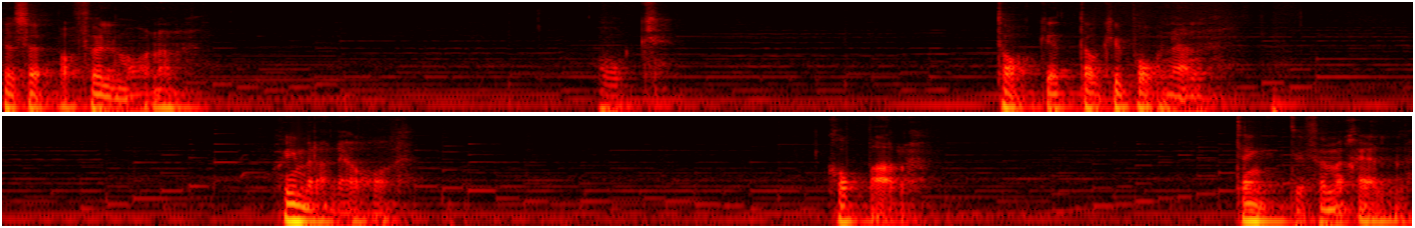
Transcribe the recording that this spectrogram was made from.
lös upp av fullmånen. Och taket av kupolen skimrade av koppar tänkte för mig själv.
